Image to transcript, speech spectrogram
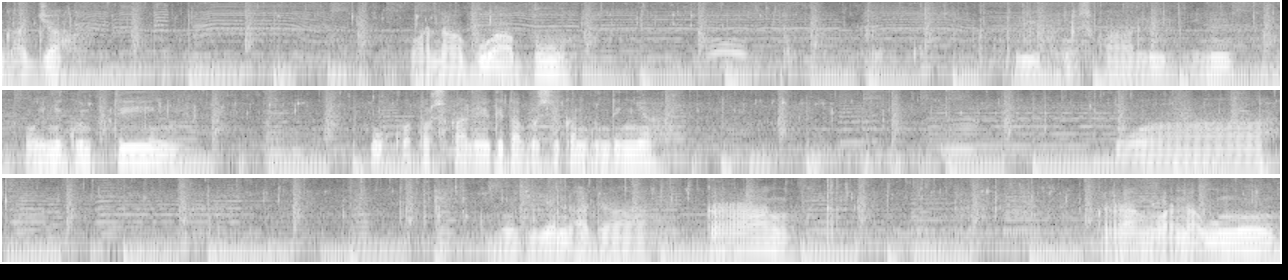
Gajah. Warna abu-abu. Wih, banyak sekali. Ini oh ini gunting. Uh, kotor sekali ya kita bersihkan guntingnya. Wah. Kemudian ada kerang. Kerang warna ungu.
